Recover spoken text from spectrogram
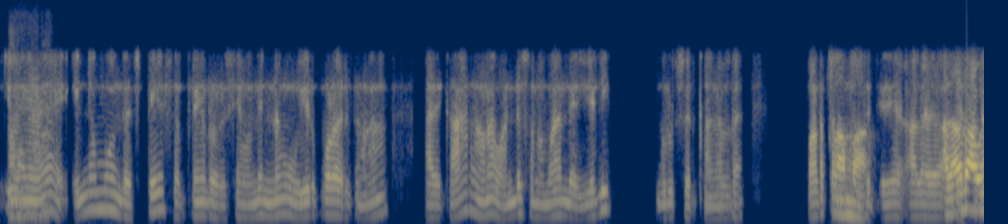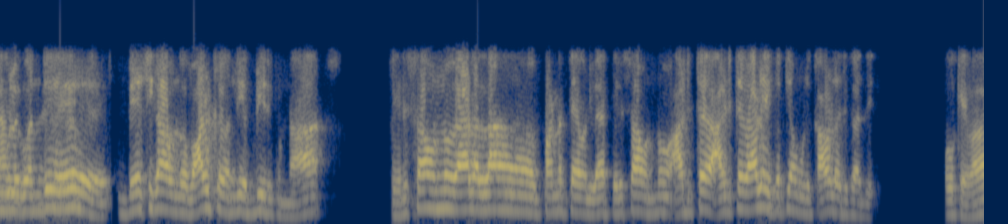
இவங்க. இன்னமும் இந்த ஸ்பேஸ் அப்படிங்கிற ஒரு விஷயம் வந்து இன்னமும் உயிர் போல இருக்குன்னா அது காரணம்னா வண்டு சொன்ன மாதிரி இந்த எடிட் குரூப்ஸ் இருக்காங்கல்ல? படத்தை ஆமா. பார்த்துட்டு அதை அதாவது அவங்களுக்கு வந்து பேசிக்கா அவங்க வாழ்க்கை வந்து எப்படி இருக்கும்னா பெருசா ஒன்றும் வேலைலாம் பண்ண தேவையில்ல. பெருசா ஒன்றும் அடுத்த அடுத்த வேலையை பத்தி அவங்களுக்கு கவலை இருக்காது. ஓகேவா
